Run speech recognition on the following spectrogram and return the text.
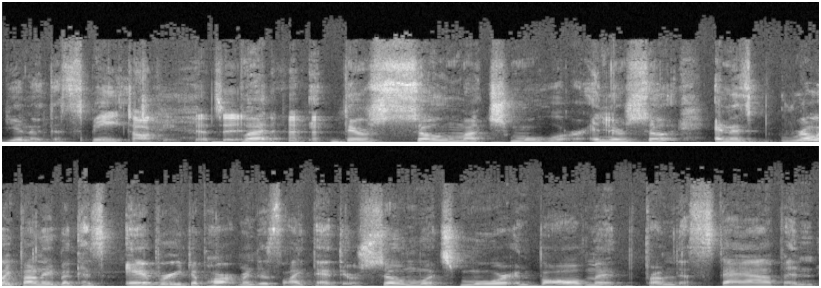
you know, the speech. talking that's it But there's so much more. And there's so and it's really funny because every department is like that. There's so much more involvement from the staff and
